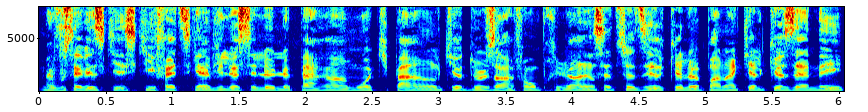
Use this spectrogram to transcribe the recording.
Mais vous savez, ce qui est, ce qui fatigant, puis là, c'est le, parent en moi qui parle, qui a deux enfants primaires, c'est de se dire que là, pendant quelques années,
